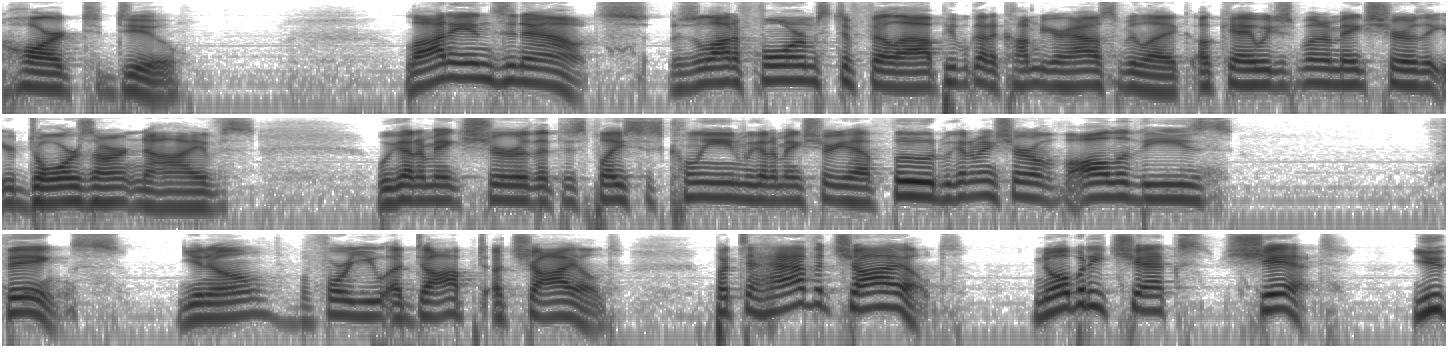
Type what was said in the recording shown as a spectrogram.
hard to do. A lot of ins and outs. There's a lot of forms to fill out. People got to come to your house and be like, okay, we just want to make sure that your doors aren't knives. We got to make sure that this place is clean. We got to make sure you have food. We got to make sure of all of these things, you know, before you adopt a child. But to have a child, nobody checks shit. You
